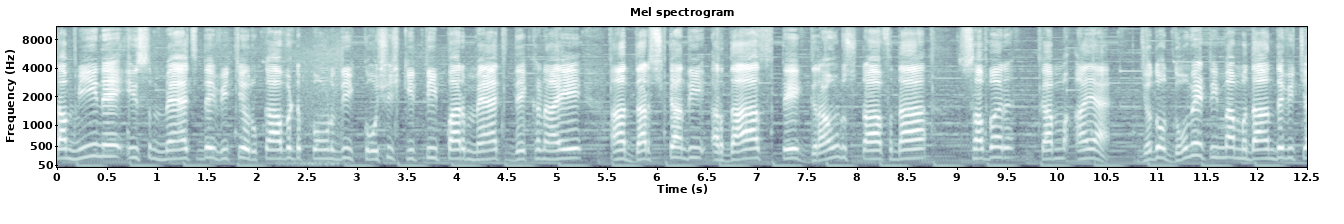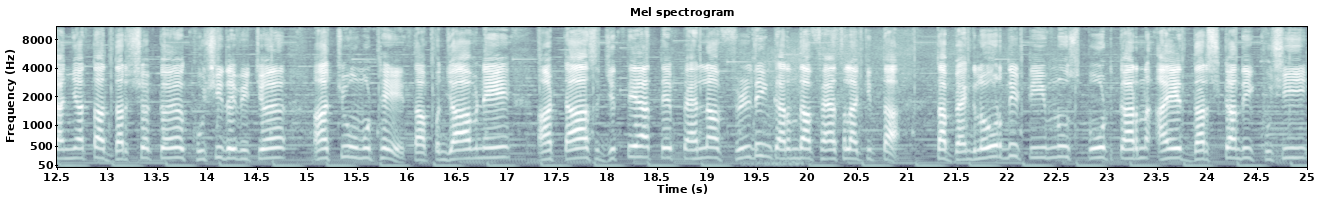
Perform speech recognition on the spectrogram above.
ਤਾਂ ਮੀਂਹ ਨੇ ਇਸ ਮੈਚ ਦੇ ਵਿੱਚ ਰੁਕਾਵਟ ਪਾਉਣ ਦੀ ਕੋਸ਼ਿਸ਼ ਕੀਤੀ, ਪਰ ਮੈਚ ਦੇਖਣ ਆਏ ਦਰਸ਼ਕਾਂ ਦੀ ਅਰਦਾਸ ਤੇ ਗਰਾਊਂਡ ਸਟਾਫ ਦਾ ਸਬਰ ਕੰਮ ਆਇਆ। ਜਦੋਂ ਦੋਵੇਂ ਟੀਮਾਂ ਮੈਦਾਨ ਦੇ ਵਿੱਚ ਆਈਆਂ ਤਾਂ ਦਰਸ਼ਕ ਖੁਸ਼ੀ ਦੇ ਵਿੱਚ ਝੂਮ ਉੱਠੇ। ਤਾਂ ਪੰਜਾਬ ਨੇ ਟਾਸ ਜਿੱਤਿਆ ਤੇ ਪਹਿਲਾਂ ਫੀਲਡਿੰਗ ਕਰਨ ਦਾ ਫੈਸਲਾ ਕੀਤਾ। ਤਾਂ ਬੈਂਗਲੌਰ ਦੀ ਟੀਮ ਨੂੰ ਸਪੋਰਟ ਕਰਨ ਆਏ ਦਰਸ਼ਕਾਂ ਦੀ ਖੁਸ਼ੀ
